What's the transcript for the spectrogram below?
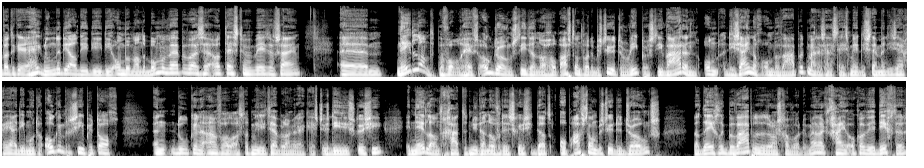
Wat ik, ik noemde, die, al die, die, die onbemande bommenwerpen waar ze al testen mee bezig zijn. Ehm, Nederland bijvoorbeeld heeft ook drones die dan nog op afstand worden bestuurd. De Reapers, die, waren on- die zijn nog onbewapend. Maar er zijn steeds meer die stemmen die zeggen... ja, die moeten ook in principe toch een doel kunnen aanvallen... als dat militair belangrijk is. Dus die discussie... In Nederland gaat het nu dan over de discussie... dat op afstand bestuurde drones... wel degelijk bewapende drones gaan worden. Maar dan ga je ook alweer dichter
